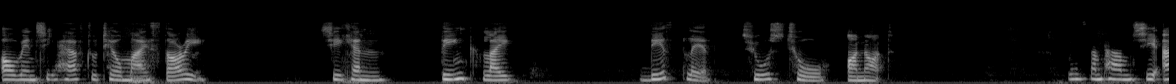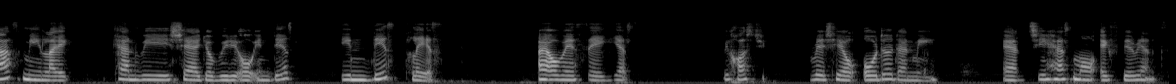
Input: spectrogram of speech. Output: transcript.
or when she have to tell my story, she can think like this place choose to or not. When sometimes she asks me like can we share your video in this in this place? I always say yes because rachel older than me and she has more experience.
